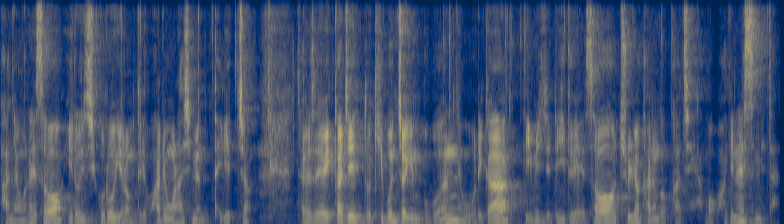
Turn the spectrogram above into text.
반영을 해서 이런 식으로 여러분들이 활용을 하시면 되겠죠. 자 그래서 여기까지 또 기본적인 부분 우리가 이미지 리드에서 출력하는 것까지 한번 확인했습니다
